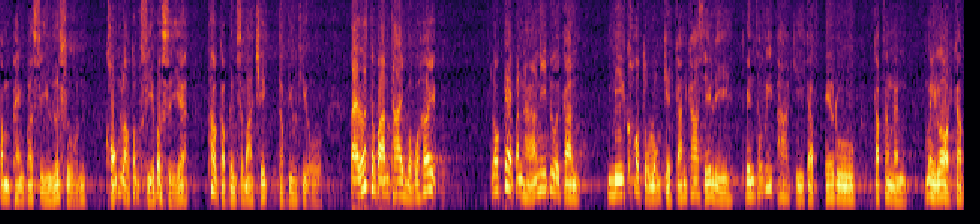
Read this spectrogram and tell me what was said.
กำแพงภาษีเหลือศูนย์ของเราต้องเสียภาษีเท่ากับเป็นสมาชิก WTO แต่รัฐบาลไทยบอกว่าเฮ้ยเราแก้ปัญหานี้ด้วยกันมีข้อตกลงเขตการค้าเสรี เป็นทวิภาคีกับเปรูกับทั้งนั้นไม่รอดครับ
